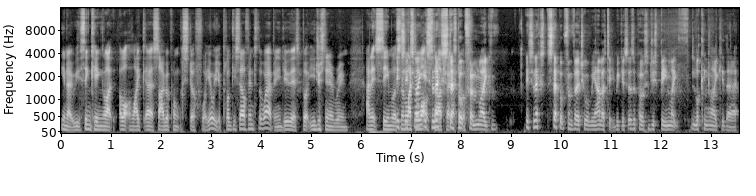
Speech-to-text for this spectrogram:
you know, you're thinking like a lot of like uh, cyberpunk stuff where you, oh, you plug yourself into the web and you do this, but you're just in a room and it's seamless it's, and it's like, like, a lot it's of the Star next Trek step stuff. up from like it's the next step up from virtual reality because as opposed to just being like looking like you're there,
